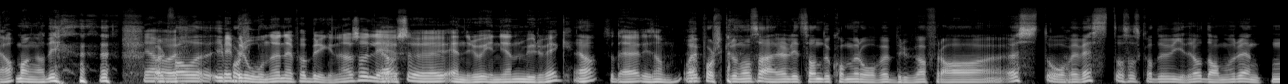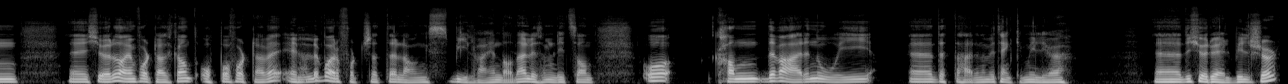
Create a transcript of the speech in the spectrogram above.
Ja. Mange av de. ja i med broene nede på bryggene så, Ja. så ender du jo inn i en murvegg. Ja. Så det er liksom Og i Porsgrunn så er det litt sånn, du kommer over brua fra øst og over vest, og så skal du videre, og da må du enten kjøre da i en fortauskant opp på fortauet, eller bare fortsette langs bilveien da. Det er liksom litt sånn. Og kan det være noe i eh, dette her når vi tenker miljø? Eh, du kjører jo elbil sjøl?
